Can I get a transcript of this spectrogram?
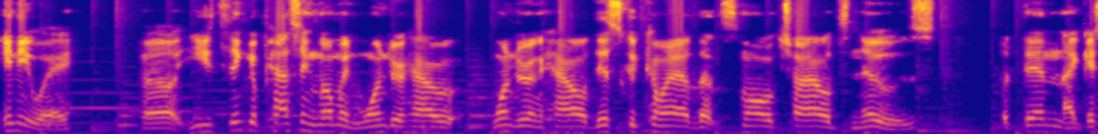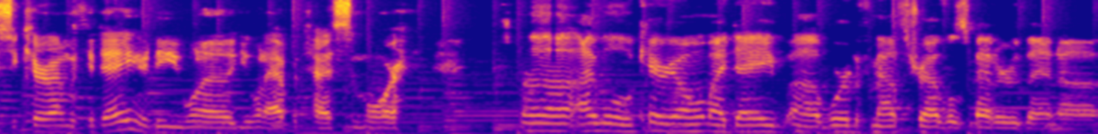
Anyway, uh, you think a passing moment, wonder how, wondering how this could come out of that small child's nose. But then, I guess you carry on with your day, or do you want to you want to advertise some more? Uh, I will carry on with my day. Uh, word of mouth travels better than uh,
